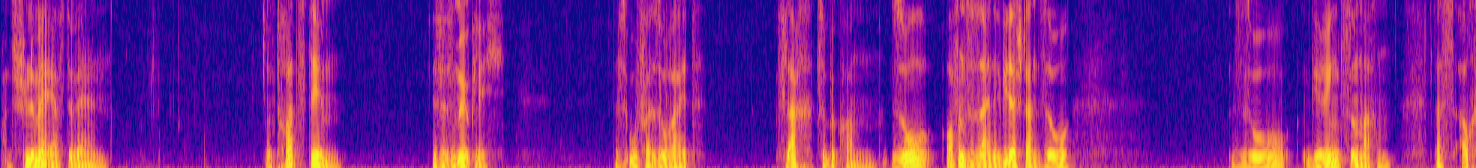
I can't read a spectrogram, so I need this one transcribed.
und schlimme erste Wellen. Und trotzdem ist es möglich, das Ufer so weit flach zu bekommen, so offen zu sein, den Widerstand so, so gering zu machen, dass auch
